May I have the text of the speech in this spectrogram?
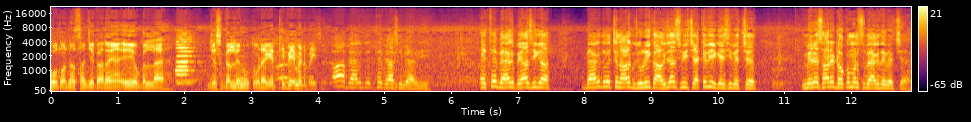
ਉਹ ਤੁਹਾਡੇ ਨਾਲ ਸਾਂਝੇ ਕਰ ਰਹੇ ਆ। ਇਹ ਉਹ ਗੱਲਾਂ ਹੈ, ਜਿਸ ਗੱਲੇ ਨੂੰ ਤੋੜਿਆ ਗਿਆ। ਇੱਥੇ ਪੇਮੈਂਟ ਪਈ ਸੀ। ਆਹ ਬੈਗ ਦੇ, ਇੱਥੇ ਪਿਆ ਸੀ ਬੈਗ ਜੀ। ਇੱਥੇ ਬੈਗ ਪਿਆ ਸੀਗਾ। ਬੈਗ ਦੇ ਵਿੱਚ ਨਾਲ ਜ਼ਰੂਰੀ ਕਾਗਜ਼ਾਤ ਸੀ ਚੈੱਕ ਵੀ ਹੈਗੇ ਸੀ ਵਿੱਚ। ਮੇਰੇ ਸਾਰੇ ਡਾਕੂਮੈਂਟਸ ਬੈਗ ਦੇ ਵਿੱਚ ਹੈ।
